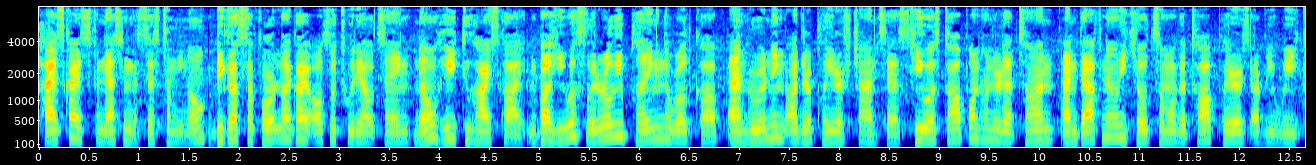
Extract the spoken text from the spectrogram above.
High Sky is finessing the system, you know? Because the Fortnite guy also tweeted out saying, no hate to High Sky, but he was literally playing in the World Cup and ruining other players' chances. He was top 100 a ton and definitely killed some of the top players every week.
